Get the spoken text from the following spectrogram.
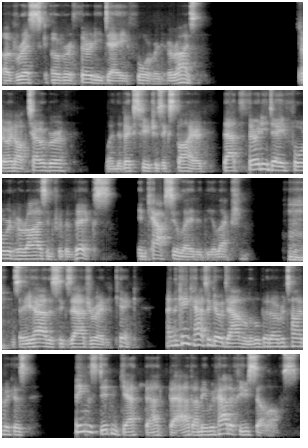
of risk over a 30 day forward horizon. So in October, when the VIX futures expired, that 30 day forward horizon for the VIX encapsulated the election. Hmm. So you had this exaggerated kink. And the kink had to go down a little bit over time because things didn't get that bad. I mean, we've had a few sell offs.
